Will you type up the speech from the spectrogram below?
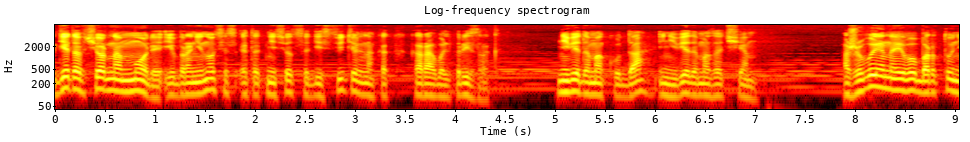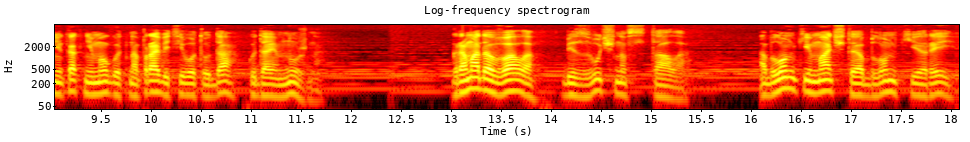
где-то в Черном море, и броненосец этот несется действительно как корабль-призрак. Неведомо куда и неведомо зачем. А живые на его борту никак не могут направить его туда, куда им нужно. Громада вала беззвучно встала. Обломки мачты, обломки рей.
